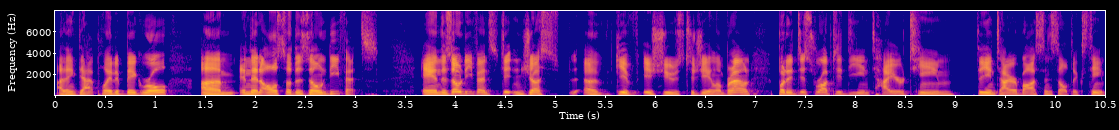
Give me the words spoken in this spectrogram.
i think that played a big role. Um, and then also the zone defense. And the zone defense didn't just uh, give issues to Jaylen Brown, but it disrupted the entire team the entire Boston Celtics team.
